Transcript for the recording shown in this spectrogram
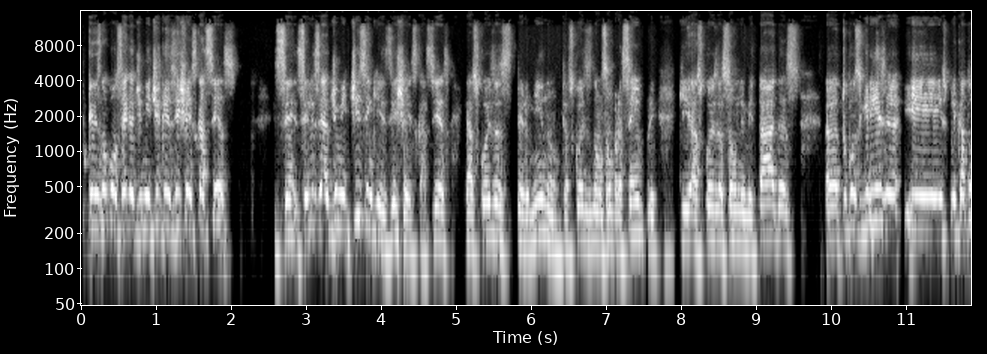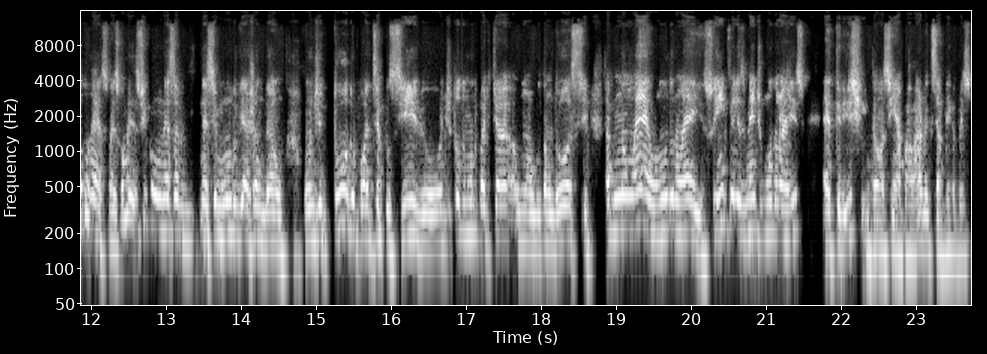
porque eles não conseguem admitir que existe a escassez. Se, se, eles admitissem que existe a escassez, que as coisas terminam, que as coisas não são para sempre, que as coisas são limitadas, uh, tu conseguirias explicar todo o resto. Mas como eles ficam nessa, nesse mundo viajandão, onde tudo pode ser possível, onde todo mundo pode ter um algodão doce, sabe? Não é, o mundo não é isso. Infelizmente, o mundo não é isso. É triste. Então, assim, a palavra que se aplica para isso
